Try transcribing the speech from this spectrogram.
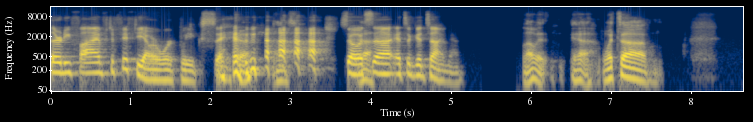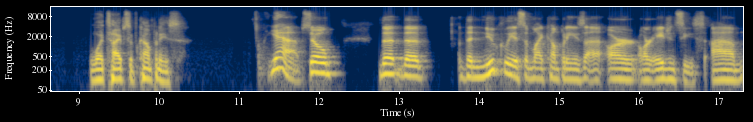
35 to 50 hour work weeks. Okay. Nice. so yeah. it's uh it's a good time, man. Love it. Yeah. What uh what types of companies? Yeah. So the the the nucleus of my companies uh, are are agencies. Um,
